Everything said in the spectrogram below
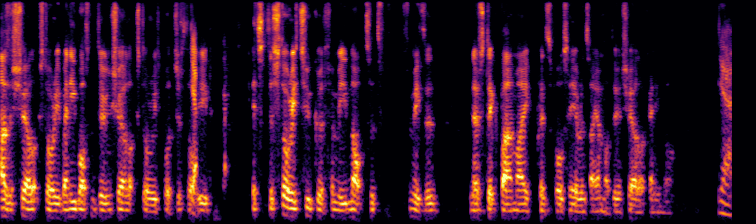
as a Sherlock story when he wasn't doing Sherlock stories, but just thought Yep. he'd it's the story too good for me not to for me to you know stick by my principles here and say I'm not doing Sherlock anymore. Yeah.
